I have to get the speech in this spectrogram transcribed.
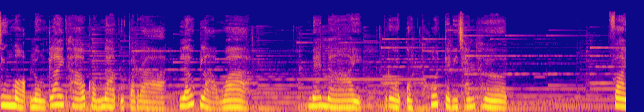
จึงหมอบลงใกล้เท้าของนางอุตราแล้วกล่าวว่า แม่นาย โปรดอดโทษแกดิฉันเถิด ฝ่าย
